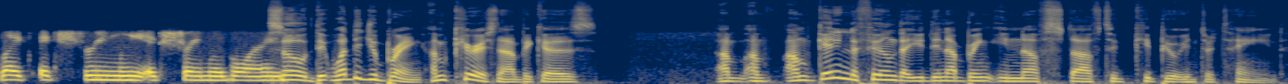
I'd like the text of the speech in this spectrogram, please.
Like extremely, extremely boring. So, di- what did you bring? I'm curious now because I'm I'm I'm getting the feeling that you did not bring enough stuff to keep you entertained.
